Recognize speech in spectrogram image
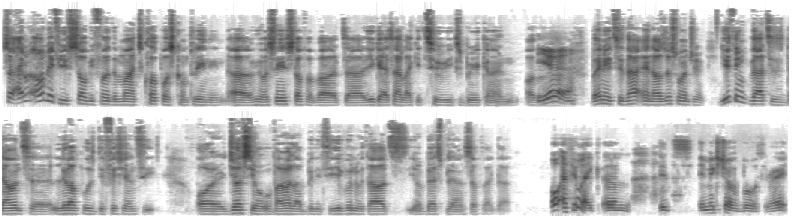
so I don't, I don't know if you saw before the match, Klopp was complaining. Uh, he was saying stuff about uh, you guys had like a two weeks break and all that. Yeah. But anyway, to that end, I was just wondering, do you think that is down to Liverpool's deficiency, or just your overall ability, even without your best player and stuff like that? Oh, I feel like um, it's a mixture of both, right?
